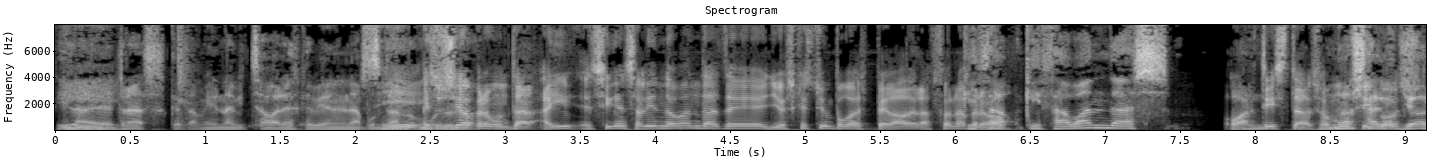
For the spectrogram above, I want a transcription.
Y la de detrás, que también hay chavales que vienen apuntando Sí. muy Eso iba a preguntar, ¿ahí siguen saliendo bandas de...? Yo es que estoy un poco despegado de la zona, Quizá, pero... quizá bandas O artistas, o no sale- músicos. yo,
